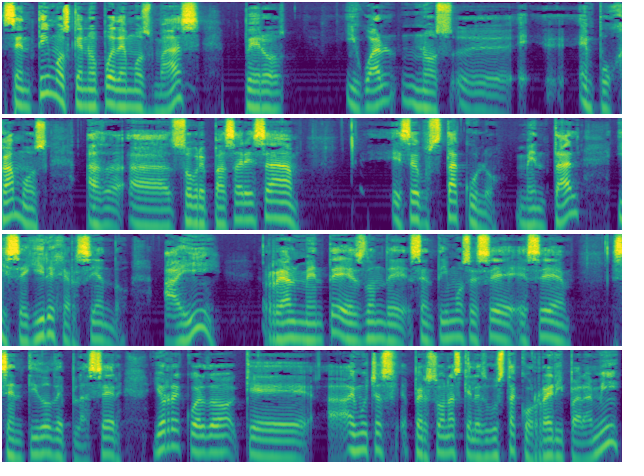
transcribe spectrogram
sentimos que no podemos más, pero igual nos eh, empujamos a, sobrepasar esa, ese obstáculo mental y seguir ejerciendo. Ahí realmente es donde sentimos ese, ese sentido de placer. Yo recuerdo que hay muchas personas que les gusta correr y para mí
